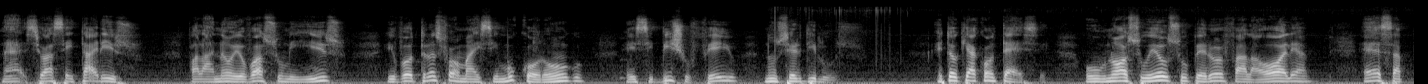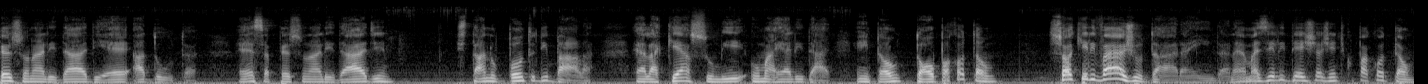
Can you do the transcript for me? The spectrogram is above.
né? se eu aceitar isso, falar, não, eu vou assumir isso e vou transformar esse mucorongo, esse bicho feio, num ser de luz. Então o que acontece? O nosso eu superior fala: olha, essa personalidade é adulta, essa personalidade está no ponto de bala, ela quer assumir uma realidade. Então, toma o pacotão. Só que ele vai ajudar ainda, né? mas ele deixa a gente com o pacotão.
